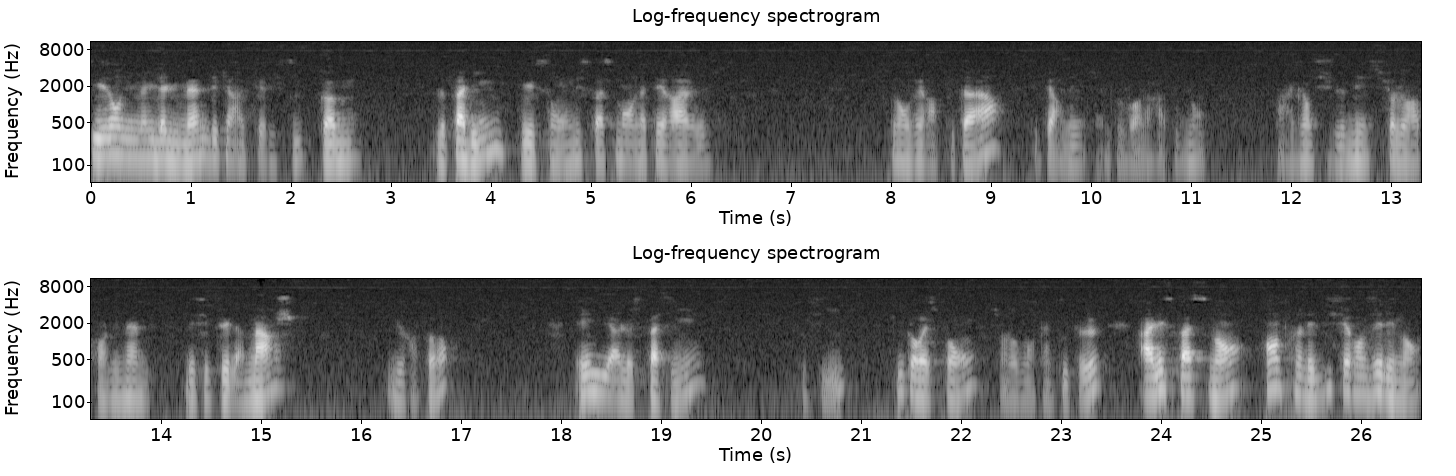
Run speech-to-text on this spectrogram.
il a lui-même des caractéristiques comme le padding, qui est son espacement latéral que l'on verra plus tard, qui permet, on peut voir rapidement, par exemple, si je le mets sur le rapport lui-même, d'effectuer la marge du rapport. Et il y a le spacing, ici, qui correspond, si on l'augmente un petit peu, à l'espacement entre les différents éléments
